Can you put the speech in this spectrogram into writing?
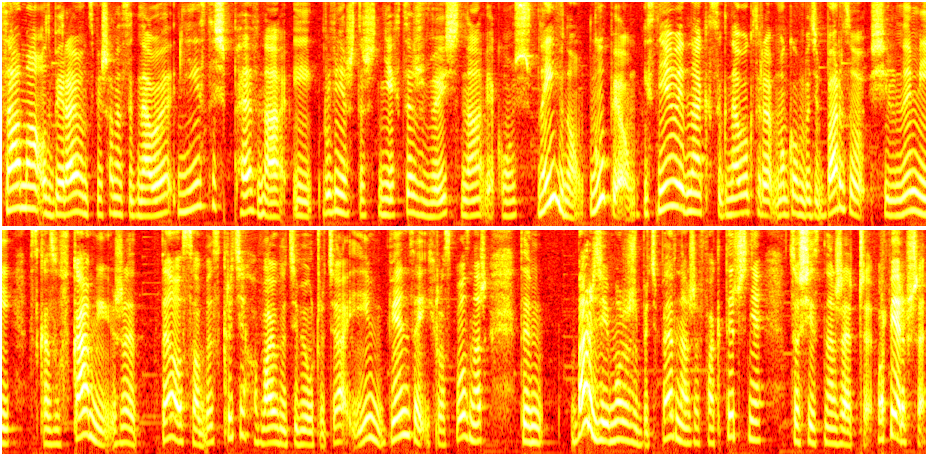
sama odbierając mieszane sygnały, nie jesteś pewna i również też nie chcesz wyjść na jakąś naiwną, głupią. Istnieją jednak sygnały, które mogą być bardzo silnymi wskazówkami, że te osoby skrycie chowają do ciebie uczucia i im więcej ich rozpoznasz, tym bardziej możesz być pewna, że faktycznie coś jest na rzeczy. Po pierwsze,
